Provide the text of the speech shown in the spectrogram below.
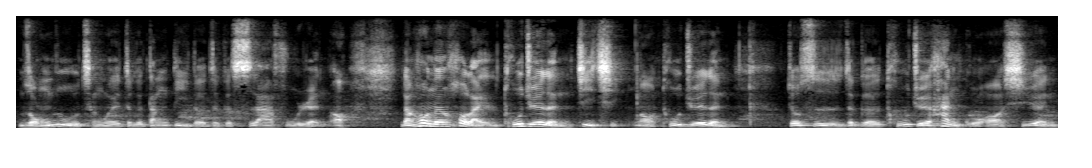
融入成为这个当地的这个斯拉夫人哦。然后呢，后来突厥人记起哦，突厥人。就是这个突厥汗国哦，西元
